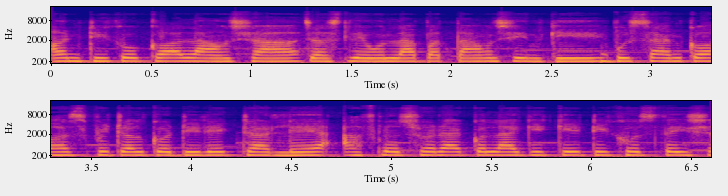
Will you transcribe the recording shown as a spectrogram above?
आन्टीको कल आउँछ जसले उनलाई बताउँछिन् कि बुसानको हस्पिटलको डिरेक्टरले आफ्नो छोराको लागि केटी खोज्दैछ।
